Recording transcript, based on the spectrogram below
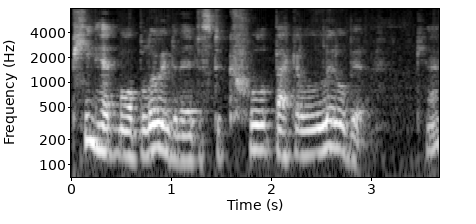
pinhead more blue into there just to cool it back a little bit. Okay.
